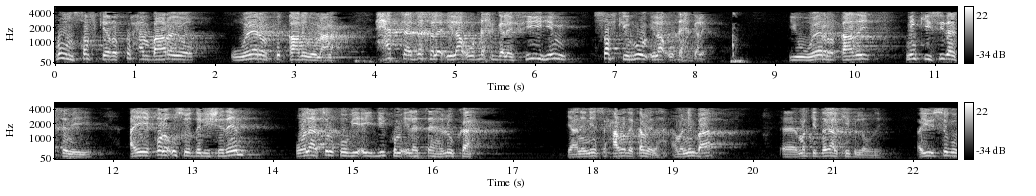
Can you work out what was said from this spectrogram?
ruum safkeeda ku xambaarayoo weerar ku qaaday wey macnaha xataa dakhala ilaa uu dhex galay fiihim safkii ruum ilaa uu dhex galay. Yuu weerar qaaday ninkii sidaa sameeyey ayay qola u soo daliishadeen walaa tulquu biaydiikum ila tahluka. Yani nin saxaabada ka mid ah ama ninbaa markii dagaalkii bilowday ayuu isagoo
